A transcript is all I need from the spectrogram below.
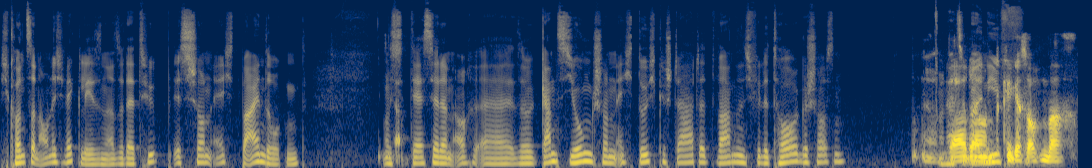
Ich konnte es dann auch nicht weglesen. Also der Typ ist schon echt beeindruckend. Ja. Der ist ja dann auch äh, so ganz jung schon echt durchgestartet, wahnsinnig viele Tore geschossen. ja, Und ja sogar da nie- und Kickers Offenbach.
